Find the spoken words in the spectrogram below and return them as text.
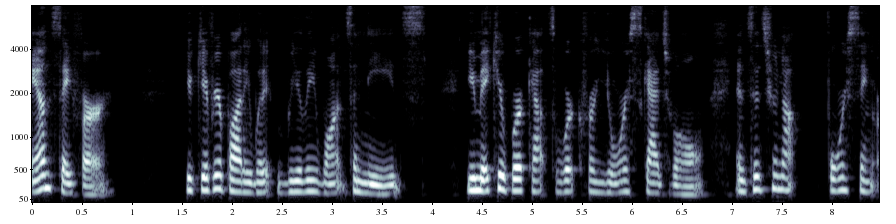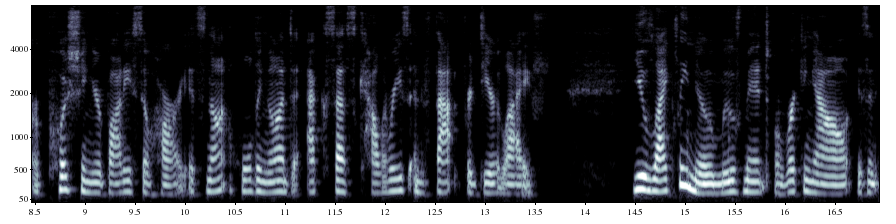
and safer. You give your body what it really wants and needs. You make your workouts work for your schedule. And since you're not forcing or pushing your body so hard, it's not holding on to excess calories and fat for dear life. You likely know movement or working out is an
